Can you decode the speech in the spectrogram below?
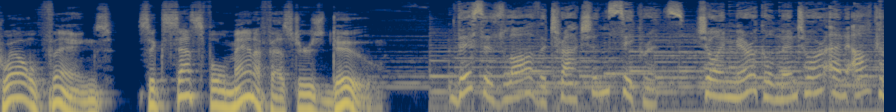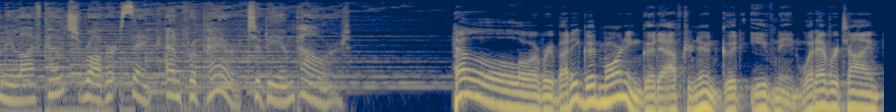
12 Things Successful Manifestors Do. This is Law of Attraction Secrets. Join Miracle Mentor and Alchemy Life Coach Robert Zink and prepare to be empowered. Hello, everybody. Good morning, good afternoon, good evening, whatever time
